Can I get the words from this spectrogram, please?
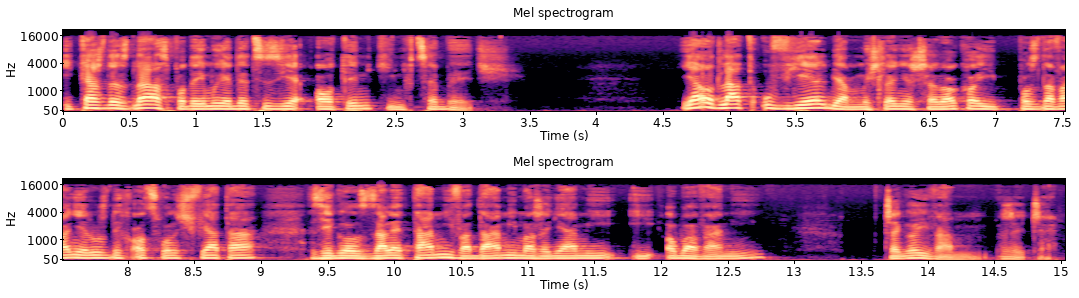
I każde z nas podejmuje decyzję o tym, kim chce być. Ja od lat uwielbiam myślenie szeroko i poznawanie różnych odsłon świata z jego zaletami, wadami, marzeniami i obawami, czego i Wam życzę.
